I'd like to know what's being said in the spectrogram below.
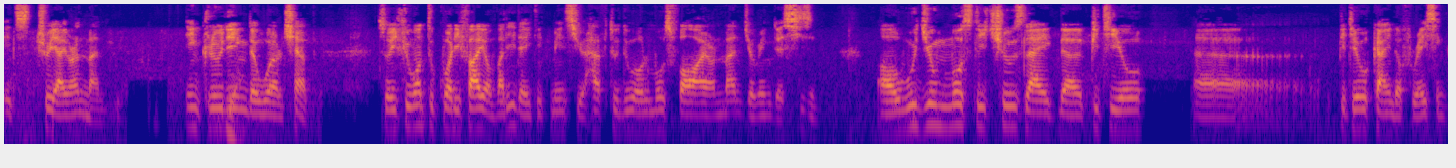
it's three Ironman, including the World Champ. So if you want to qualify or validate, it means you have to do almost four Ironman during the season. Or would you mostly choose like the PTO, uh, PTO kind of racing?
